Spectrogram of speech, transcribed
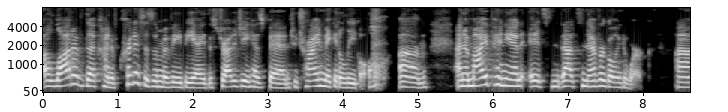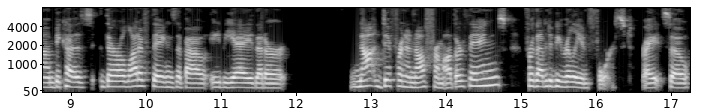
a lot of the kind of criticism of ABA, the strategy has been to try and make it illegal. Um, and in my opinion, it's that's never going to work um, because there are a lot of things about ABA that are not different enough from other things for them to be really enforced, right? So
